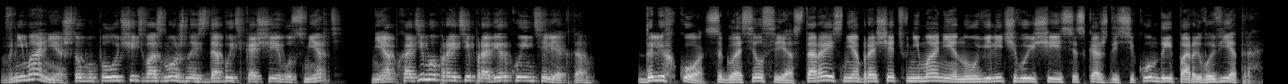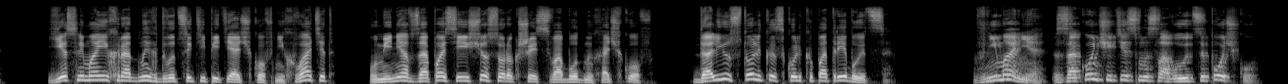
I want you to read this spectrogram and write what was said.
Внимание, чтобы получить возможность добыть Кощееву смерть, необходимо пройти проверку интеллектом. Да легко, согласился я, стараясь не обращать внимания на увеличивающиеся с каждой секундой порывы ветра. Если моих родных 25 очков не хватит, у меня в запасе еще 46 свободных очков. Долью столько, сколько потребуется. Внимание! Закончите смысловую цепочку.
